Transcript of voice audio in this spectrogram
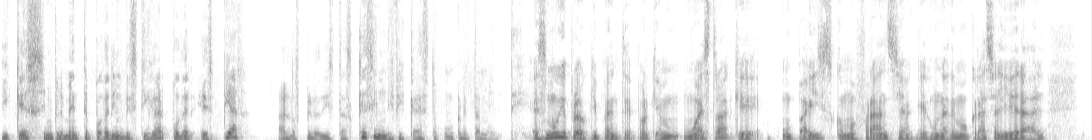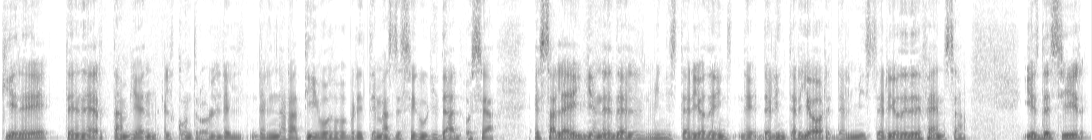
y que es simplemente poder investigar, poder espiar a los periodistas. ¿Qué significa esto concretamente? Es muy preocupante porque muestra que un país como Francia, que es una democracia liberal, quiere tener también el control del, del, narrativo sobre temas de seguridad. O sea, esa ley viene del Ministerio de, de, del Interior, del Ministerio de Defensa, y es decir,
